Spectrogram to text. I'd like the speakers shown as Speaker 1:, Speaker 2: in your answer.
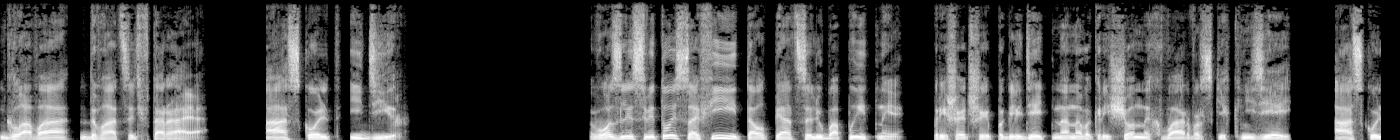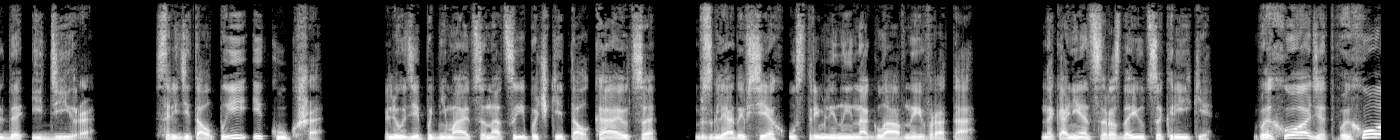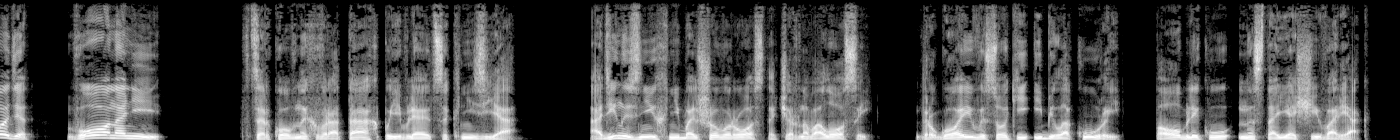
Speaker 1: Глава 22. Аскольд и Дир. Возле Святой Софии толпятся любопытные, пришедшие поглядеть на новокрещенных варварских князей Аскольда и Дира. Среди толпы и Кукша. Люди поднимаются на цыпочки, толкаются, взгляды всех устремлены на главные врата. Наконец раздаются крики «Выходят! Выходят! Вон они!» В церковных вратах появляются князья. Один из них небольшого роста, черноволосый, другой высокий и белокурый, по облику настоящий варяг.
